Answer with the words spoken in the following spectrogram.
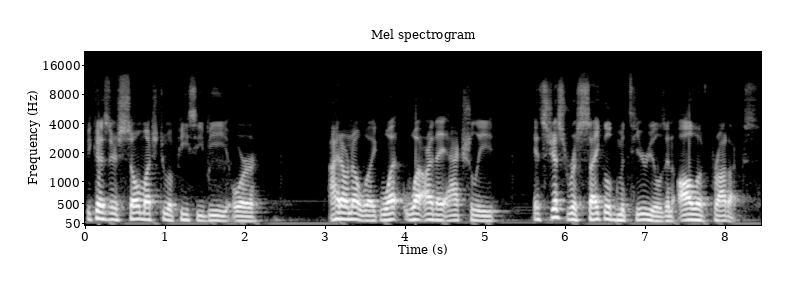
Because there's so much to a PCB, or I don't know. Like, what what are they actually? It's just recycled materials in all of products.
